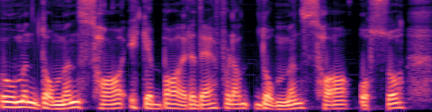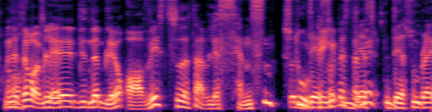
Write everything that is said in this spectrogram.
Jo, men dommen sa ikke bare det, for da dommen sa også Men dette var vel, det ble jo avvist, så dette er vel essensen? Stortinget det bestemmer? Det, det, som ble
